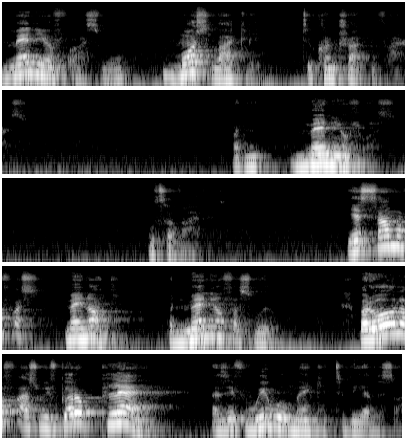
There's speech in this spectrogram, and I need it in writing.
Many of us will most likely to contract the virus. But many of us will survive it. Yes, some of us may not, but many of us will. But all of us, we've got to plan as if we will make it to the other side.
